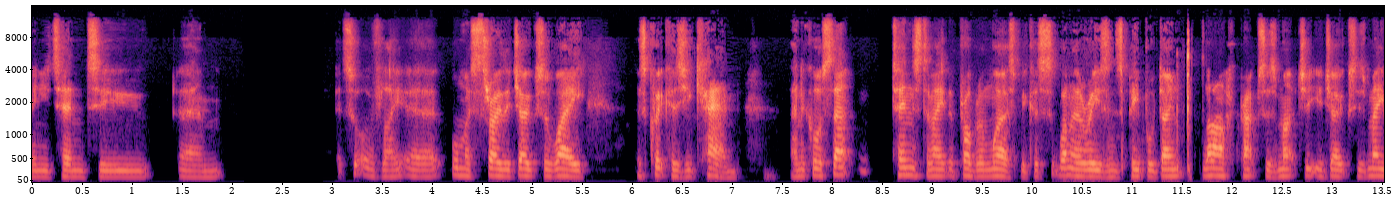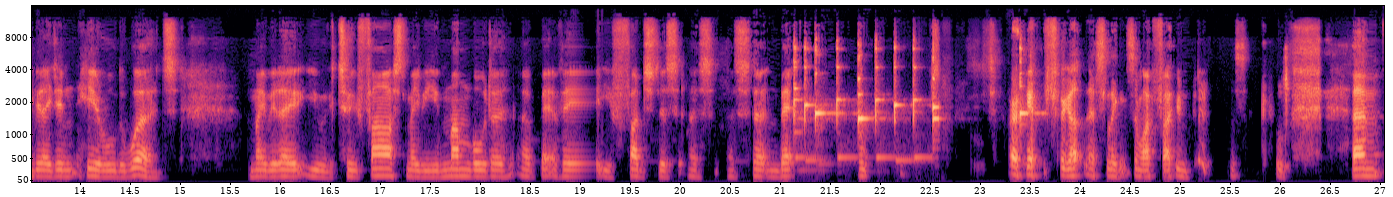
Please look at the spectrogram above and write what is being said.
and you tend to um, sort of like uh, almost throw the jokes away as quick as you can. And of course, that tends to make the problem worse because one of the reasons people don't laugh perhaps as much at your jokes is maybe they didn't hear all the words maybe they, you were too fast, maybe you mumbled a, a bit of it, you fudged a, a, a certain bit. Sorry, I forgot this link to my phone. cool. Um,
